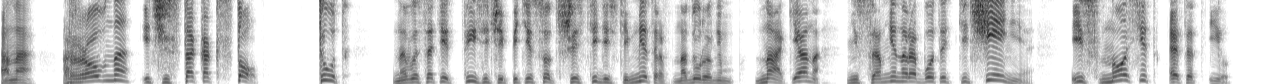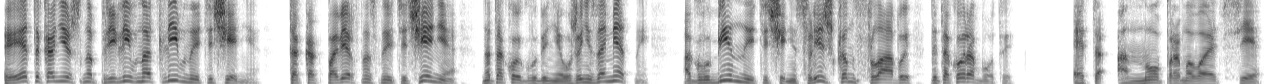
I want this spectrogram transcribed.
Она ровна и чиста, как стол. Тут, на высоте 1560 метров над уровнем дна океана, несомненно, работает течение и сносит этот ил. И это, конечно, приливно-отливное течение» так как поверхностные течения на такой глубине уже незаметны, а глубинные течения слишком слабы для такой работы. Это оно промывает все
